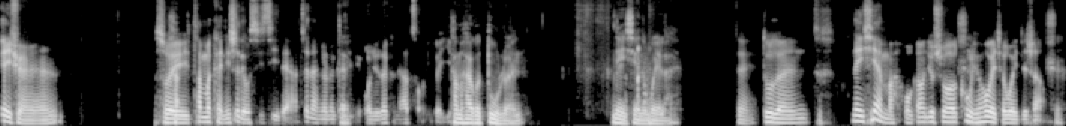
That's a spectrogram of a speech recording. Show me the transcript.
备选人，所以他们肯定是留 CC 的呀。这两个人肯定，我觉得可能要走一个。他们还有个杜伦，内线的未来。对，杜伦内线嘛，我刚刚就说控球后卫这个位置上是，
